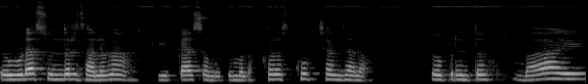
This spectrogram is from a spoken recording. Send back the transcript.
एवढा सुंदर झाला ना की काय सांगू तुम्हाला? खरंच खूप छान झाला. तोपर्यंत बाय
